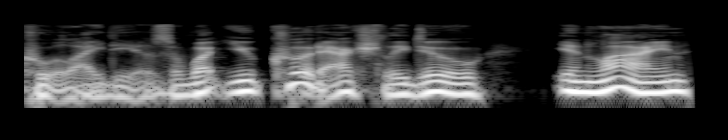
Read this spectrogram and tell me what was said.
cool ideas of what you could actually do in line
